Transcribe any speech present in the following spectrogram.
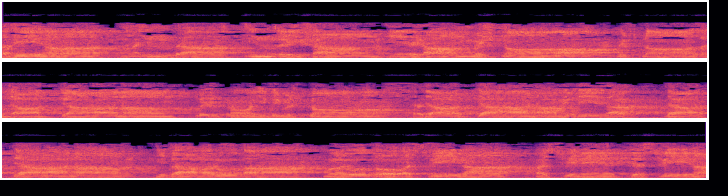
अधीनः न इन्द्रा इन्द्रैषाम् येषाम् विष्णो विष्णो सजात्यानाम् विष्णो इति विष्णो सजात्यानामिति स जात्यानाम् इता मरुतः अश्विना अश्विनेत्यश्विना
